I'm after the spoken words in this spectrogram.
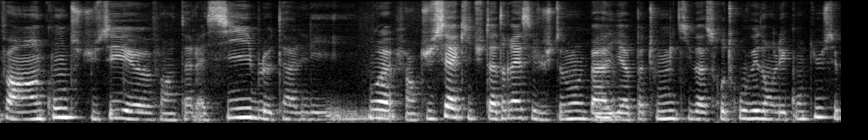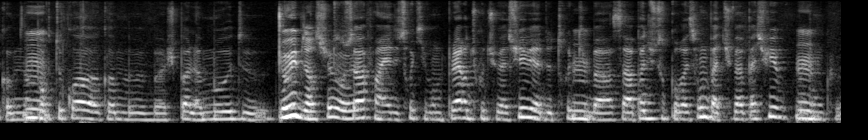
Enfin, un compte, tu sais, euh, enfin, t'as la cible, t'as les... Ouais. Enfin, tu sais à qui tu t'adresses et justement, bah, il Mm. n'y a pas tout le monde qui va se retrouver dans les contenus, c'est comme n'importe quoi, euh, comme, euh, bah, je sais pas, la mode, Oui, bien sûr. tout ouais. ça. Enfin, il y a des trucs qui vont te plaire, du coup, tu vas suivre, il y a d'autres trucs Mm. bah, ça va pas du tout te correspondre, bah, tu vas pas suivre. Mm. Donc, euh,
